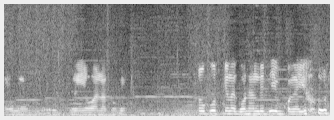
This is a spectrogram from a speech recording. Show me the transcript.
Ayun, ngayon ako eh. Tugot ka nag 100 M pa ngayon.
